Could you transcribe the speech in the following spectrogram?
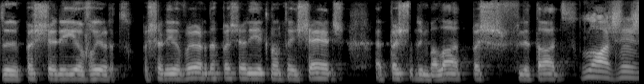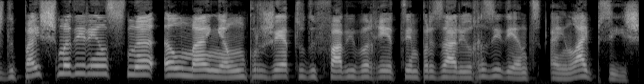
de peixaria verde. Peixaria verde, a peixaria que não tem cheiros, a peixe de embalado, peixe filetado. Lojas de peixe madeirense na Alemanha, um projeto de Fábio Barreto, empresário residente em Leipzig.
